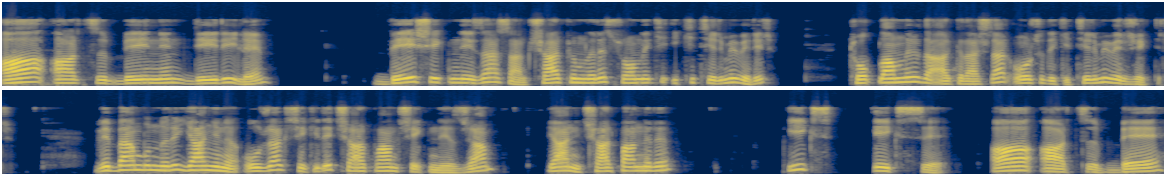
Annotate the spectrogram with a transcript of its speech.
a artı b'nin değeriyle b şeklinde yazarsam çarpımları sondaki iki terimi verir. Toplamları da arkadaşlar ortadaki terimi verecektir. Ve ben bunları yan yana olacak şekilde çarpan şeklinde yazacağım. Yani çarpanları x eksi a artı b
